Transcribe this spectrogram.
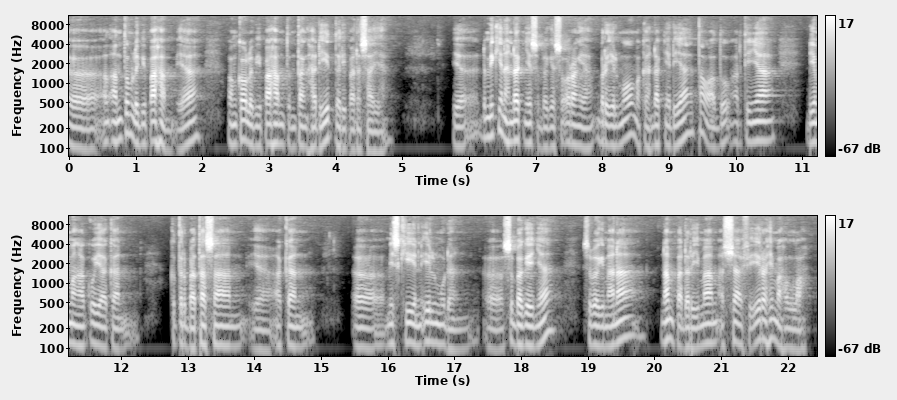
uh, antum lebih paham ya, engkau lebih paham tentang hadith daripada saya. Ya, demikian hendaknya sebagai seorang yang berilmu, maka hendaknya dia tawadu, artinya dia mengakui akan keterbatasan, ya akan uh, miskin ilmu dan uh, sebagainya, sebagaimana nampak dari Imam Ash-Syafi'i rahimahullah.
